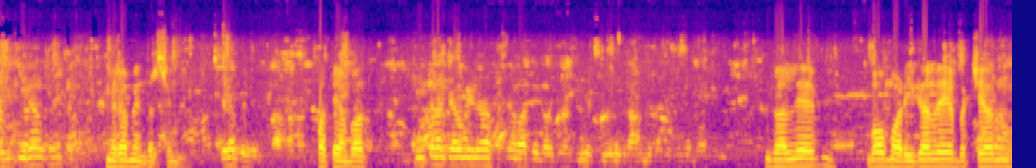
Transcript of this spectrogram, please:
ਕੀ? ਮੇਰਾ ਮਹਿੰਦਰ ਸਿੰਘ ਕਿਹੜਾ ਪਿੰਡ? ਫਤਿਆਬਾਦ ਕੀ ਕਹਿਣਾ ਚਾਹੋਗੇ ਜਿਹੜਾ ਫਤਿਆਬਾਦ ਦੇ ਨੌਜਵਾਨ ਦੀ ਗ੍ਰਾਮ? ਗੱਲ ਇਹ ਵੀ ਬਹੁਤ ਮਾੜੀ ਗੱਲ ਹੈ ਬੱਚਿਆਂ ਨੂੰ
